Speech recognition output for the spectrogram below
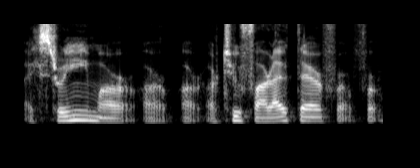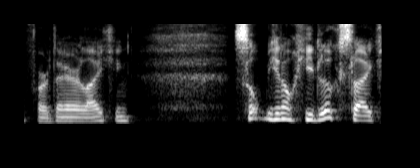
extreme or, or, or too far out there for, for, for their liking. So, you know, he looks like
